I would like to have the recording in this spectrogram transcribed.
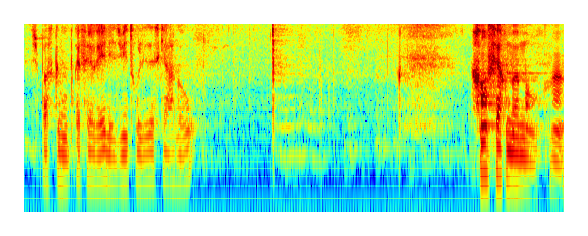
Je ne sais pas ce que vous préférez, les huîtres ou les escargots. Renfermement. Hein.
